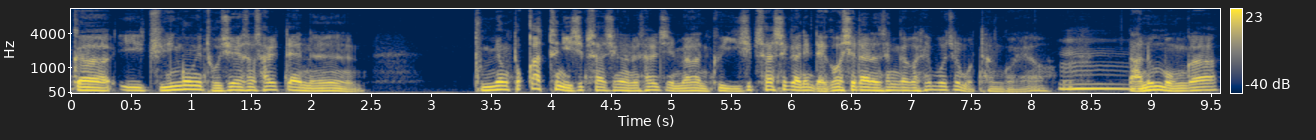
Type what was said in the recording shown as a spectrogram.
그러니까 이 주인공이 도시에서 살 때는 분명 똑같은 24시간을 살지만 그 24시간이 내 것이라는 생각을 해보질 못한 거예요. 음. 나는 뭔가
